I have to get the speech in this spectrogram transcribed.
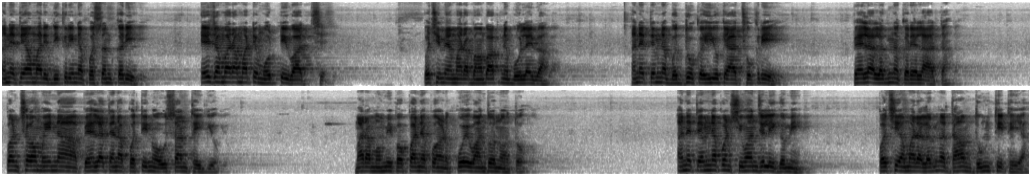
અને તે અમારી દીકરીને પસંદ કરી એ જ અમારા માટે મોટી વાત છે. પછી મેં મારા મા બાપને બોલાવ્યા અને તેમને બધું કહ્યું કે આ છોકરી પહેલાં લગ્ન કરેલા હતા. પણ છ મહિના પહેલાં તેના પતિનું અવસાન થઈ ગયું. મારા મમ્મી પપ્પાને પણ કોઈ વાંધો નહોતો. અને તેમને પણ શિવાંજલિ ગમી. પછી અમારા લગ્ન ધામધૂમથી થયા.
